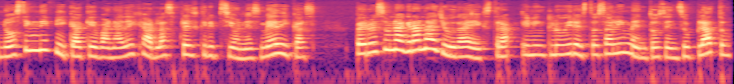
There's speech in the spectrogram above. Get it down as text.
no significa que van a dejar las prescripciones médicas, pero es una gran ayuda extra el incluir estos alimentos en su plato.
